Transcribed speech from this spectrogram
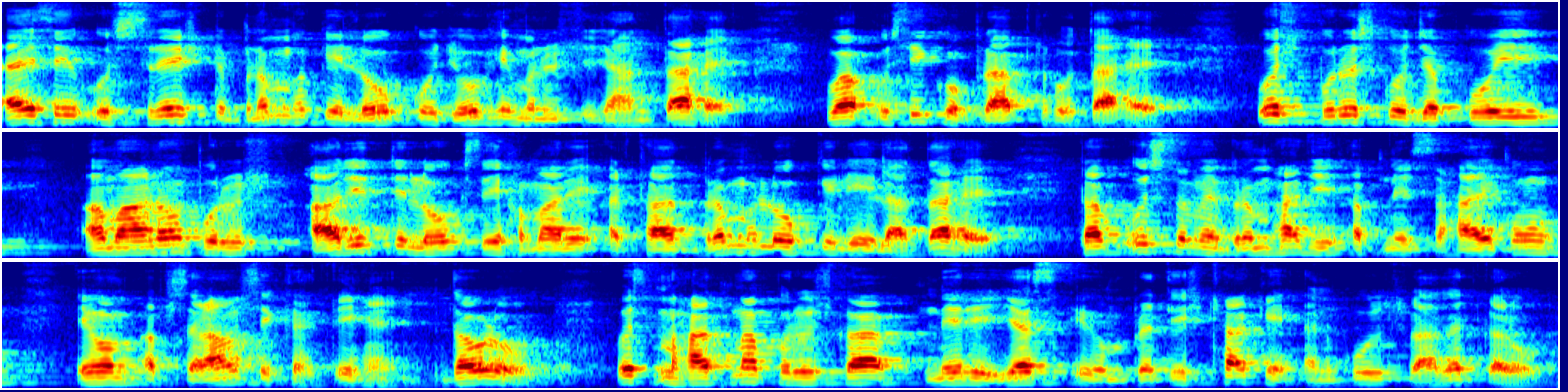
ऐसे उस श्रेष्ठ ब्रह्म के लोक को जो भी मनुष्य जानता है, वह उसी को प्राप्त होता है। उस पुरुष को जब कोई अमानव पुरुष आदित्य लोक से हमारे अर्थात ब्रह्मलोक के लिए लाता है तब उस समय ब्रह्मा जी अपने सहायकों एवं अप्सराओं से कहते हैं, दौड़ो, उस महात्मा पुरुष का मेरे यश एवं प्रतिष्ठा के अनुकूल स्वागत करो।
